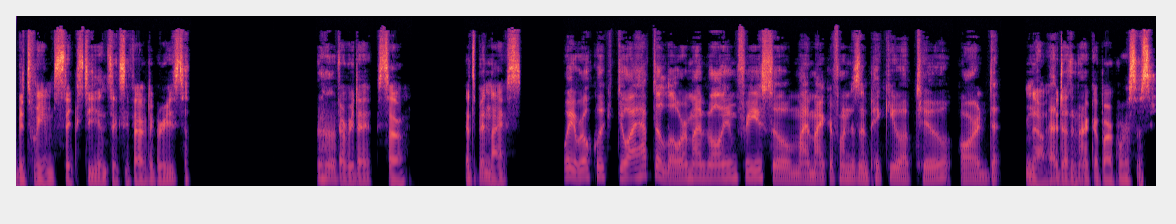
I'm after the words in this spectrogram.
between sixty and sixty-five degrees Uh-huh. every day, so it's been nice. Wait, real quick. Do I have to lower my volume for you so my microphone doesn't pick you up too? Or d- No, it doesn't doesn't pick up our voices.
